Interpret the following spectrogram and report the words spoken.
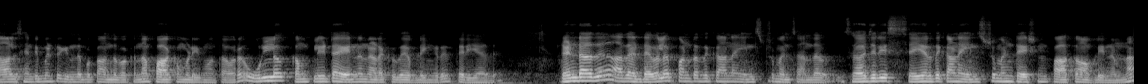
நாலு சென்டிமீட்டருக்கு இந்த பக்கம் அந்த பக்கம் தான் பார்க்க முடியுமோ தவிர உள்ளே கம்ப்ளீட்டாக என்ன நடக்குது அப்படிங்கிறது தெரியாது. ரெண்டாவது அதை டெவலப் பண்ணுறதுக்கான இன்ஸ்ட்ருமெண்ட்ஸ் அந்த சர்ஜரிஸ் செய்கிறதுக்கான இன்ஸ்ட்ருமெண்டேஷன் பார்த்தோம் அப்படின்னம்னா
